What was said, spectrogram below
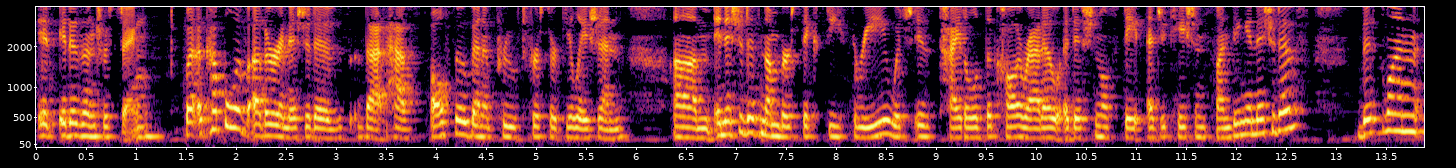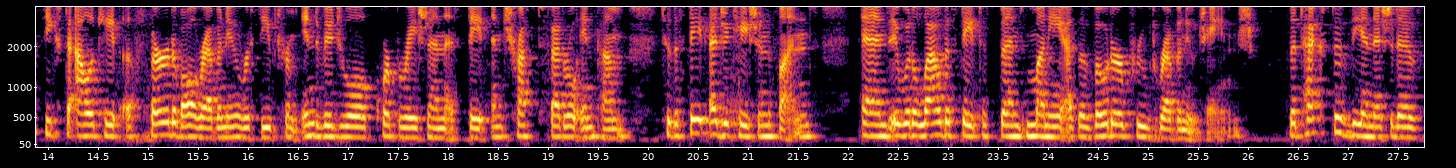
it, it is interesting. But a couple of other initiatives that have also been approved for circulation. Um, initiative number 63, which is titled the Colorado Additional State Education Funding Initiative. This one seeks to allocate a third of all revenue received from individual, corporation, estate, and trust federal income to the State Education Fund, and it would allow the state to spend money as a voter approved revenue change. The text of the initiative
